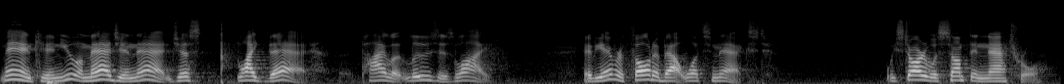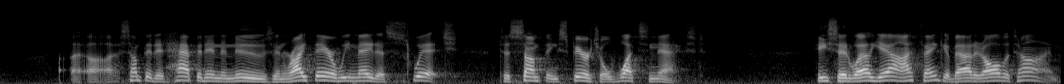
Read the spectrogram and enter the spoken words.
Man, can you imagine that? Just like that. Pilot loses life. Have you ever thought about what's next? We started with something natural, uh, uh, something that happened in the news, and right there we made a switch to something spiritual. What's next? He said, Well, yeah, I think about it all the time.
